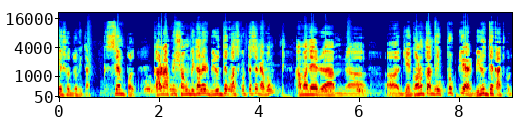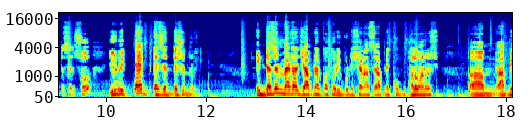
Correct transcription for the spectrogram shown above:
দেশদ্রোহিতা। সিম্পল কারণ আপনি সংবিধানের বিরুদ্ধে কাজ করতেছেন এবং আমাদের যে গণতান্ত্রিক প্রক্রিয়ার বিরুদ্ধে কাজ করতেছেন। So you'll be tag as a দেশদ্রোহী। ইট ডাজেন্ট ম্যাটার যে আপনার কত রিপুটেশন আছে, আপনি খুব ভালো মানুষ আপনি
